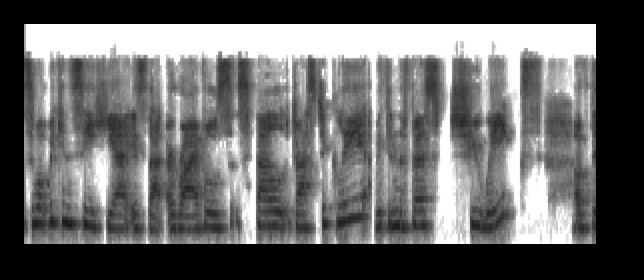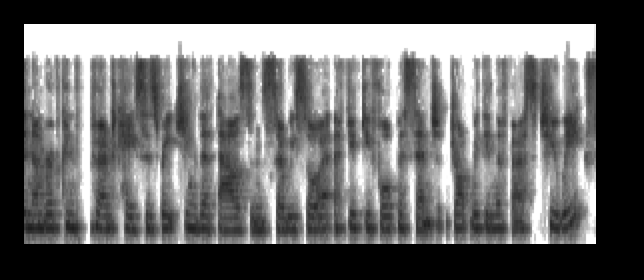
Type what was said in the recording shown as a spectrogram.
So what we can see here is that arrivals fell drastically within the first two weeks of the number of confirmed cases reaching the thousands. So we saw a 54% drop within the first two weeks.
